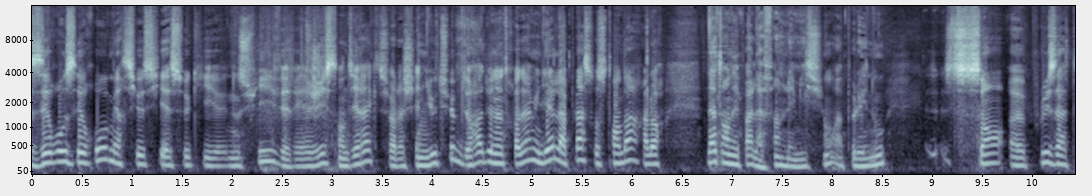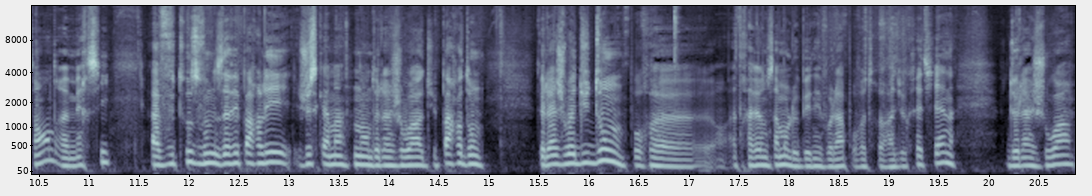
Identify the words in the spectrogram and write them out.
00. Merci aussi à ceux qui euh, nous suivent et réagissent en direct sur la chaîne YouTube de Radio Notre-Dame. Il y a la place au standard, alors n'attendez pas la fin de l'émission, appelez-nous sans euh, plus attendre. Merci à vous tous. Vous nous avez parlé jusqu'à maintenant de la joie du pardon, de la joie du don pour, euh, à travers notamment le bénévolat pour votre radio chrétienne, de la joie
